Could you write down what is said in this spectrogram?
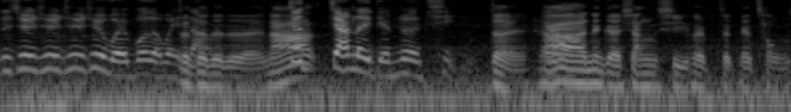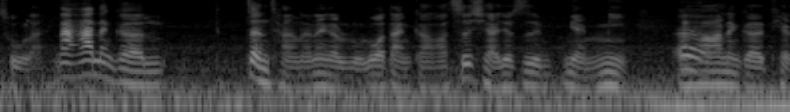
去去去去微波的味道，对对对对，然后就加了一点热气。对，然后那个香气会整个冲出来。那它那个正常的那个乳酪蛋糕啊，吃起来就是绵密，然后它那个甜，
